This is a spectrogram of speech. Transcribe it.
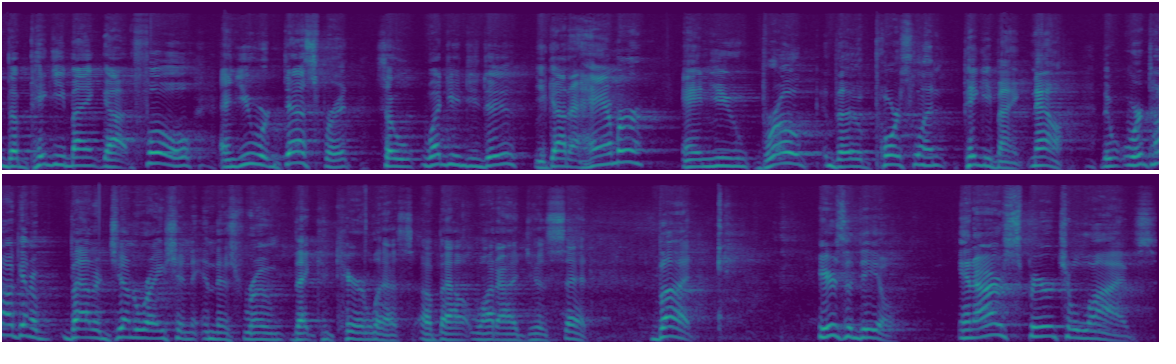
the piggy bank got full and you were desperate. So what did you do? You got a hammer and you broke the porcelain piggy bank. Now, we're talking about a generation in this room that could care less about what I just said. But here's the deal in our spiritual lives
